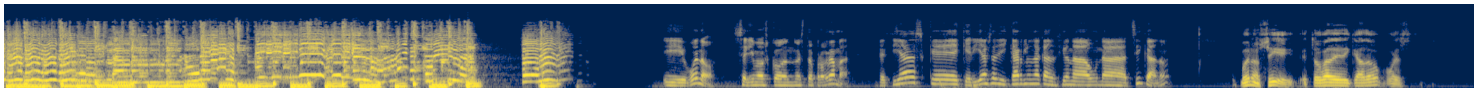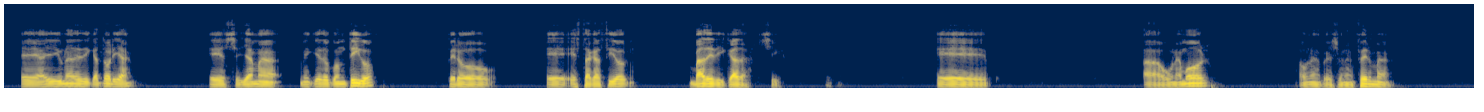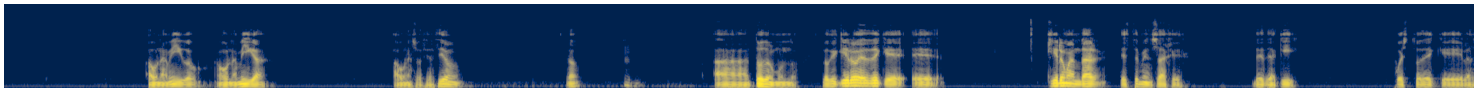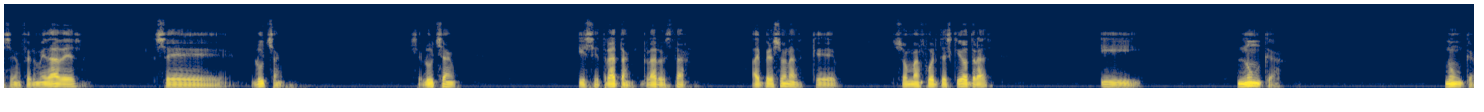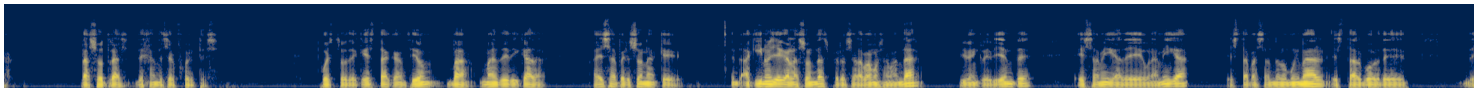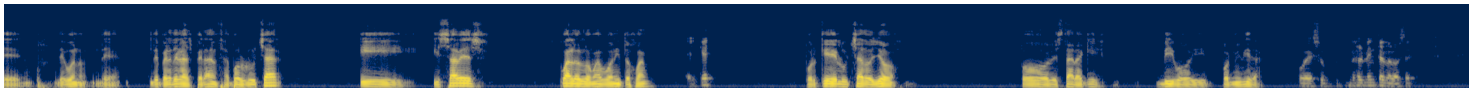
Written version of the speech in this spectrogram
Y bueno, seguimos con nuestro programa. Decías que querías dedicarle una canción a una chica, ¿no? Bueno, sí, esto va dedicado, pues, eh, hay una dedicatoria, se llama Me quedo contigo, pero eh, esta canción va dedicada, sí. Eh, a un amor, a una persona enferma, a un amigo, a una amiga, a una asociación, ¿no? A todo el mundo. Lo que quiero es de que eh, quiero mandar este mensaje desde aquí, puesto de que las enfermedades se luchan, se luchan y se tratan, claro está. Hay personas que son más fuertes que otras y nunca, nunca las otras dejan de ser fuertes. Puesto de que esta canción va más dedicada a esa persona que aquí no llegan las ondas, pero se la vamos a mandar. Vive en Creyente, es amiga de una amiga, está pasándolo muy mal, está al borde de, de bueno, de, de perder la esperanza por luchar. Y, y sabes cuál es lo más bonito, Juan. ¿El qué? ¿Por qué he luchado yo por estar aquí, vivo y por mi vida? Pues realmente no lo sé.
